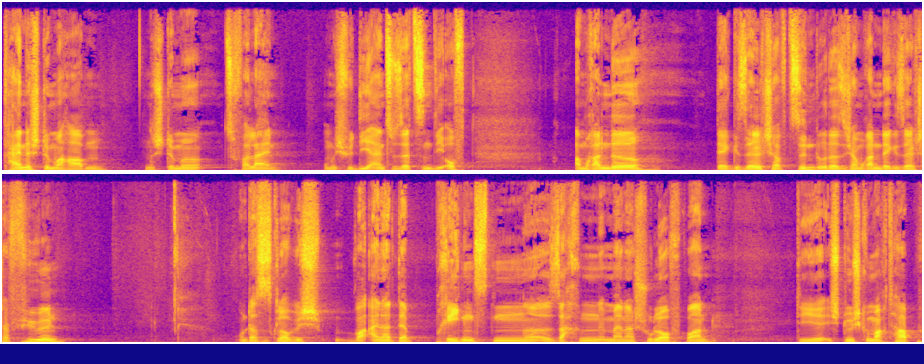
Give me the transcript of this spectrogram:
keine Stimme haben, eine Stimme zu verleihen, um mich für die einzusetzen, die oft am Rande der Gesellschaft sind oder sich am Rande der Gesellschaft fühlen. Und das ist, glaube ich, war einer der prägendsten äh, Sachen in meiner Schullaufbahn, die ich durchgemacht habe.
